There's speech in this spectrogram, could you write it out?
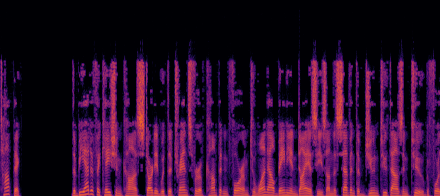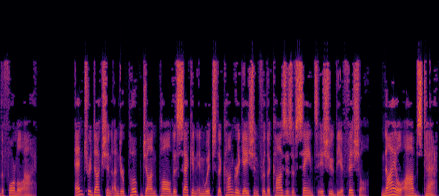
Topic: The beatification cause started with the transfer of competent forum to one Albanian diocese on the 7th of June 2002 before the formal I. Introduction under Pope John Paul II in which the Congregation for the Causes of Saints issued the official Nihil Obstat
